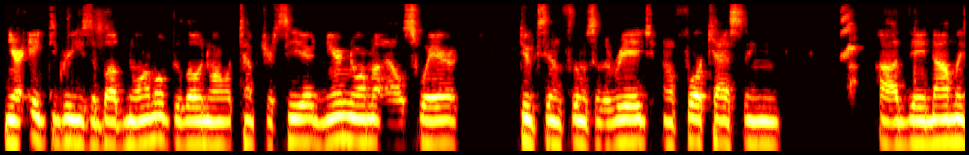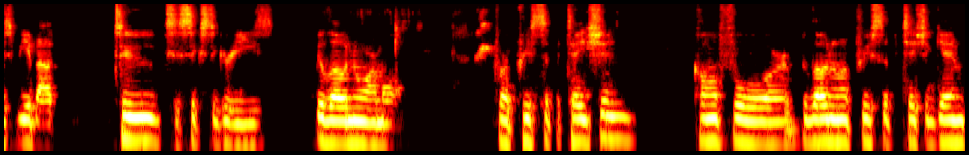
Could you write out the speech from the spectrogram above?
near 8 degrees above normal, below normal temperatures here, near normal elsewhere, due to the influence of the ridge. I'm forecasting uh, the anomalies be about 2 to 6 degrees below normal for precipitation calling for below normal precipitation again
